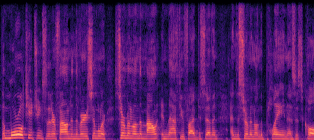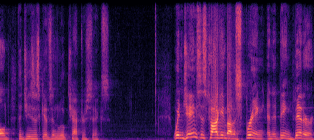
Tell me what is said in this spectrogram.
the moral teachings that are found in the very similar Sermon on the Mount in Matthew 5 to 7 and the Sermon on the Plain, as it's called, that Jesus gives in Luke chapter 6. When James is talking about a spring and it being bitter,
